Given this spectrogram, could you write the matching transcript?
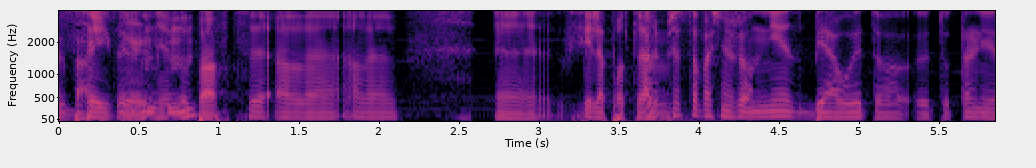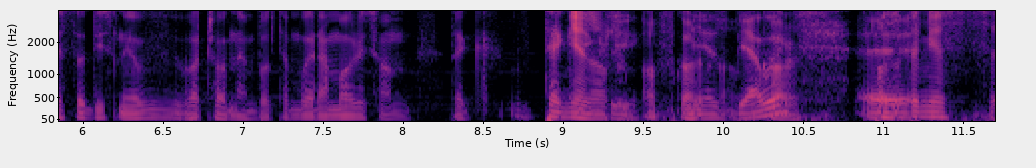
e, savior, nie mm -hmm. wybawcy, ale, ale chwilę potem. Ale przez to właśnie, że on nie jest biały, to e, totalnie jest to Disneyowi wybaczone, bo Temuera Morrison tak technically nie, no, of, course, nie jest biały. Poza tym jest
